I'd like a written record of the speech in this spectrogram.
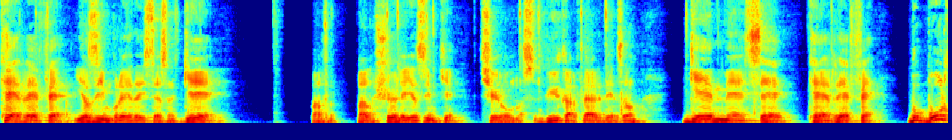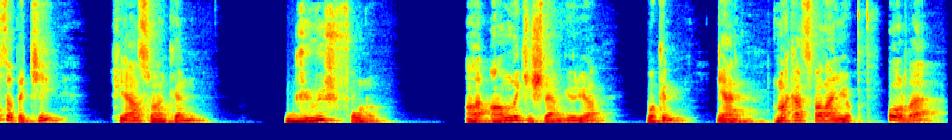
TRF yazayım buraya da isterseniz. G pardon, pardon şöyle yazayım ki şey olmasın. Büyük harflerle yazalım. GMS TRF. Bu borsadaki Finansbank'ın gümüş fonu. Anlık işlem görüyor. Bakın yani makas falan yok. Orada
